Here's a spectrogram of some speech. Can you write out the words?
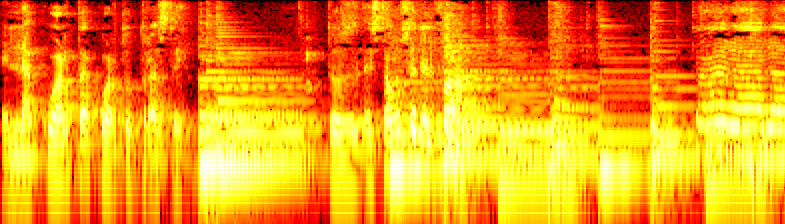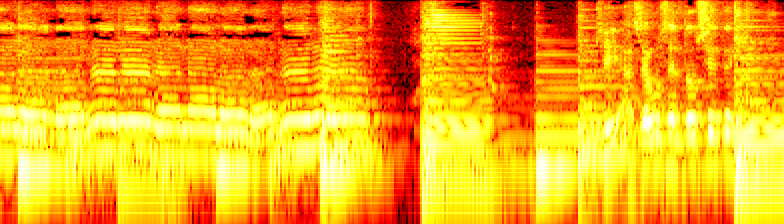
en la cuarta, cuarto traste. Entonces, estamos en el Fa. Sí, hacemos el 2-7.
